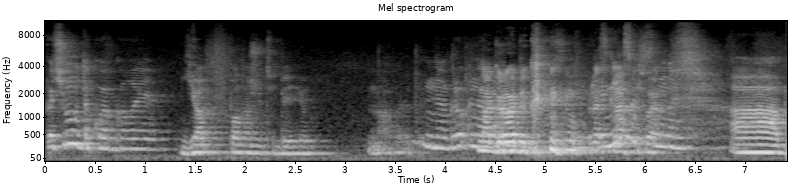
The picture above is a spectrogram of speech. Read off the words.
Почему такое в голове? Я положу тебе ее на, это, На, гро- на гробик. Ты Раскраску? А,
